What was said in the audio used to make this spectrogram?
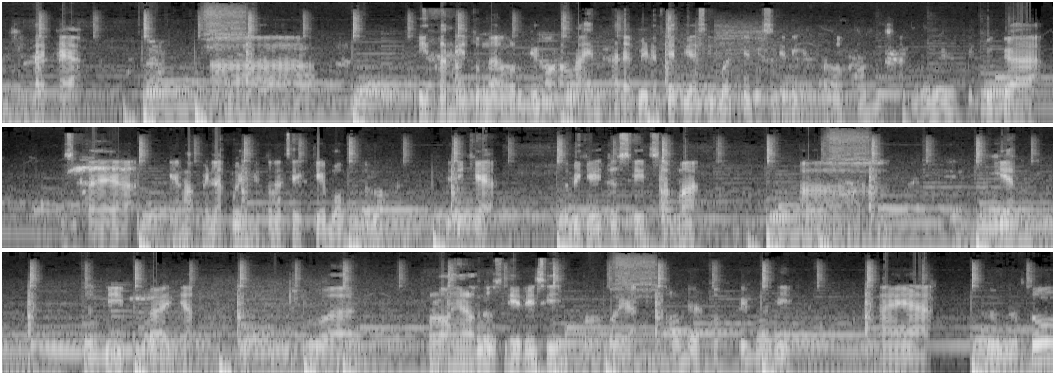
maksudnya kayak uh, even itu nggak ngerugiin orang lain ada benefit gak sih buat diri sendiri kalau kalau misalnya ada benefit juga terus kayak yang ngapain lakuin gitu nggak sih? Kayak bohong doang. Jadi kayak lebih kayak itu sih sama uh, mungkin lebih banyak buat meluangin waktu sendiri sih menurutku ya kalau aku pribadi. Kayak dulu tuh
